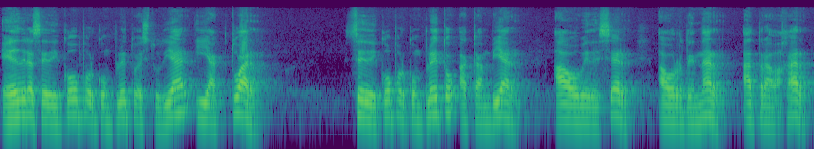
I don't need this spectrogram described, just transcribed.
Esdras se dedicó por completo a estudiar y a actuar. Se dedicó por completo a cambiar, a obedecer, a ordenar, a trabajar,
